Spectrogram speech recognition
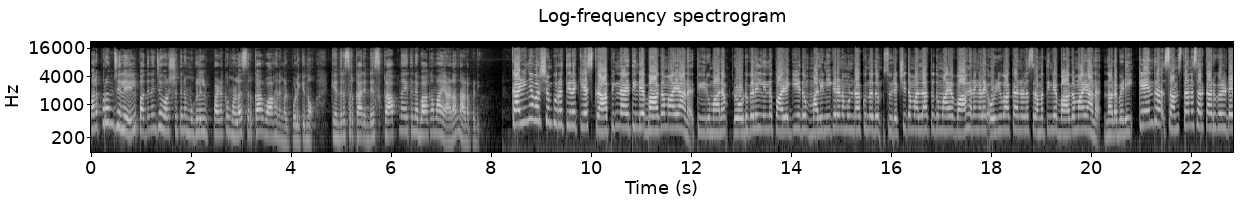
മലപ്പുറം ജില്ലയിൽ പതിനഞ്ച് വർഷത്തിന് മുകളിൽ പഴക്കമുള്ള സർക്കാർ വാഹനങ്ങൾ പൊളിക്കുന്നു. കേന്ദ്ര സർക്കാരിന്റെ സ്ക്രാപ്പ് നയത്തിന്റെ ഭാഗമായാണ് നടപടി. കഴിഞ്ഞ വർഷം പുറത്തിറക്കിയ സ്ക്രാപ്പിംഗ് നയത്തിന്റെ ഭാഗമായാണ് തീരുമാനം. റോഡുകളിൽ നിന്ന് പഴകിയതും മലിനീകരണമുണ്ടാക്കുന്നതും സുരക്ഷിതമല്ലാത്തതുമായ വാഹനങ്ങളെ ഒഴിവാക്കാനുള്ള ശ്രമത്തിന്റെ ഭാഗമായാണ് നടപടി. കേന്ദ്ര സംസ്ഥാന സർക്കാരുകളുടെ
